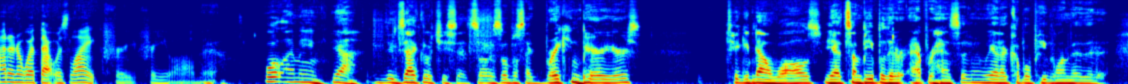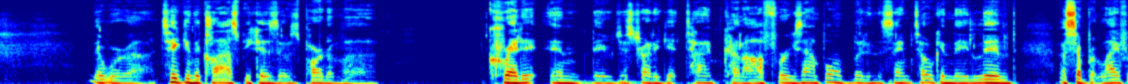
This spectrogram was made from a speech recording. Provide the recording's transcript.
I don't know what that was like for for you all. But Well, I mean, yeah, exactly what you said. So it's almost like breaking barriers, taking down walls. You had some people that are apprehensive, and we had a couple people in there that that were uh, taking the class because it was part of a credit, and they were just trying to get time cut off, for example. But in the same token, they lived a separate life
